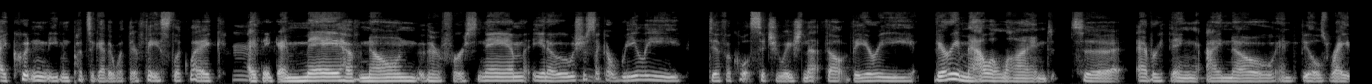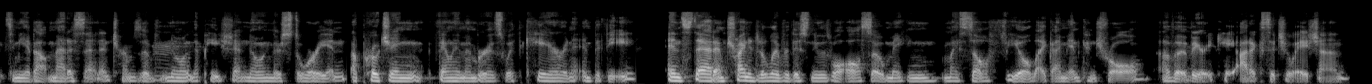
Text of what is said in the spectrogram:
I couldn't even put together what their face looked like. Mm. I think I may have known their first name. You know, it was just mm. like a really difficult situation that felt very, very malaligned to everything I know and feels right to me about medicine in terms of mm. knowing the patient, knowing their story, and approaching family members with care and empathy. Instead, I'm trying to deliver this news while also making myself feel like I'm in control of a very chaotic situation.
